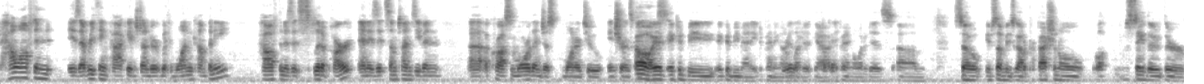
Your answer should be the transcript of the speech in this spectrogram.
how often is everything packaged under with one company? How often is it split apart, and is it sometimes even uh, across more than just one or two insurance Oh, companies? it, it could be it could be many depending on Really? what it yeah Okay. depending on what it is. Um, so if somebody's got a professional, well, say they're they're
